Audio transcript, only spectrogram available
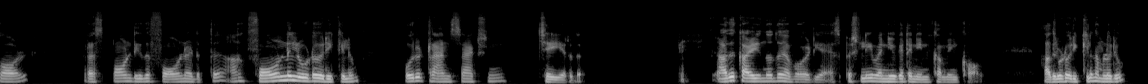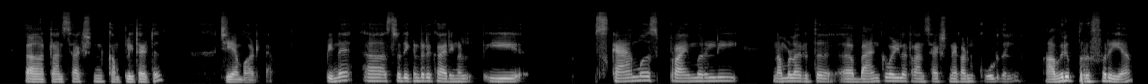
കോൾ റെസ്പോണ്ട് ചെയ്ത് ഫോൺ എടുത്ത് ആ ഫോണിലൂടെ ഒരിക്കലും ഒരു ട്രാൻസാക്ഷൻ ചെയ്യരുത്. അത് കഴിയുന്നത് അവോയ്ഡ് ചെയ്യുക especially when you get an incoming call അതിലൂടെ ഒരിക്കലും നമ്മളൊരു ട്രാൻസാക്ഷൻ കംപ്ലീറ്റ് ആയിട്ട് ചെയ്യാൻ പാടില്ല. പിന്നെ ശ്രദ്ധിക്കേണ്ട ഒരു കാര്യങ്ങൾ ഈ സ്കാമേഴ്സ് പ്രൈമറിലി നമ്മളടുത്ത് ബാങ്ക് വഴിയുള്ള ട്രാൻസാക്ഷനേക്കാളും കൂടുതൽ അവർ പ്രിഫർ ചെയ്യുക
